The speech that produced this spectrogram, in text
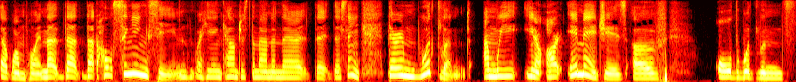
at one point, and that, that, that whole singing scene where he encounters the man and they're, they're they're singing, they're in woodland, and we you know our images of all the woodlands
